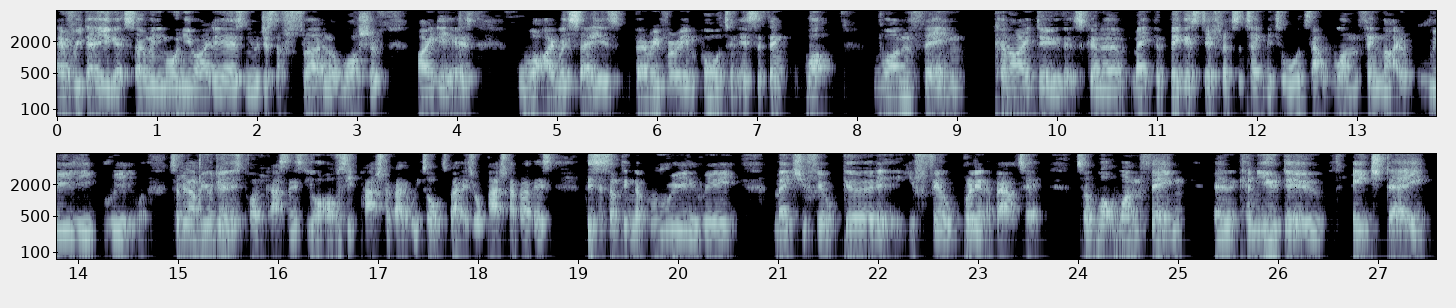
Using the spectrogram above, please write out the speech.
every day you get so many more new ideas and you're just a flood and a wash of ideas what i would say is very very important is to think what one thing can I do that's going to make the biggest difference and take me towards that one thing that I really, really want? So, for example, you're doing this podcast and you're obviously passionate about it. We talked about this. You're passionate about this. This is something that really, really makes you feel good. You feel brilliant about it. So what one thing uh, can you do each day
